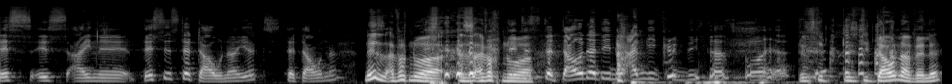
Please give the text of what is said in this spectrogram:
Das ist eine, das ist der Downer jetzt, der Downer. Nee, es ist einfach nur, es ist einfach Nee, nur, das ist der Downer, den du angekündigt hast vorher. das ist die, das ist die Downerwelle.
